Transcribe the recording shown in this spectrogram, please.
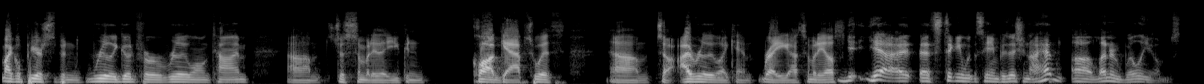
Michael Pierce has been really good for a really long time. Um, it's just somebody that you can clog gaps with. Um, so I really like him. Right, you got somebody else? Yeah, that's sticking with the same position. I had uh, Leonard Williams,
